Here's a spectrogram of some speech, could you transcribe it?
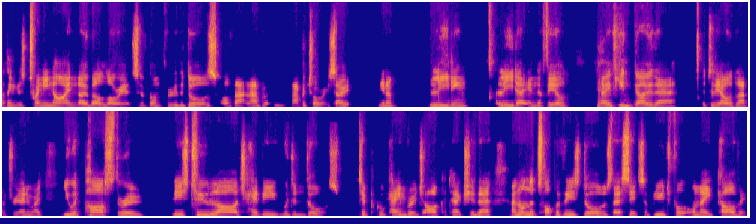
I think there's 29 Nobel laureates have gone through the doors of that lab- laboratory. So, you know, leading leader in the field. Yeah. Now, if you go there to the old laboratory anyway, you would pass through these two large, heavy wooden doors, typical Cambridge architecture there. And on the top of these doors, there sits a beautiful ornate carving.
